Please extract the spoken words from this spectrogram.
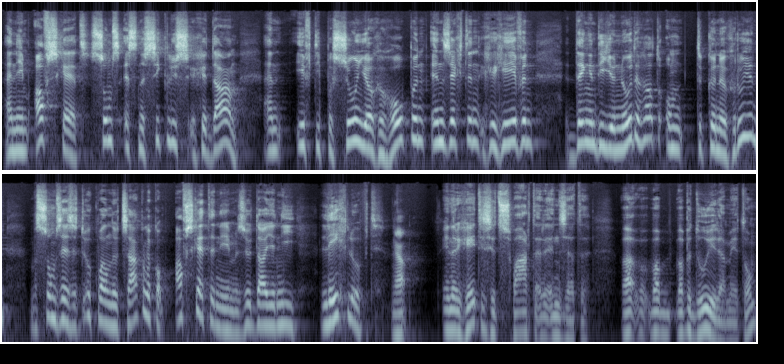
en neem afscheid. Soms is een cyclus gedaan en heeft die persoon jou geholpen, inzichten gegeven, dingen die je nodig had om te kunnen groeien. Maar soms is het ook wel noodzakelijk om afscheid te nemen, zodat je niet leegloopt. Ja. Energetisch het zwaarder inzetten. Wat, wat, wat bedoel je daarmee, Tom?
